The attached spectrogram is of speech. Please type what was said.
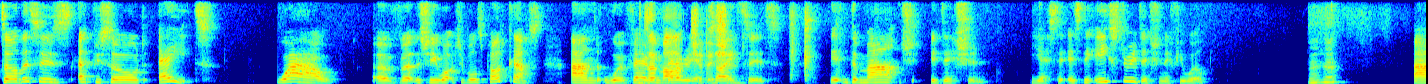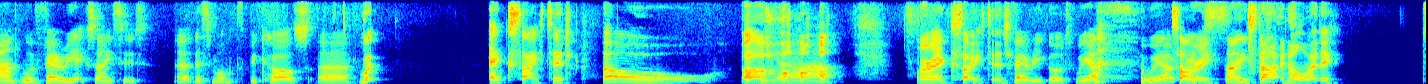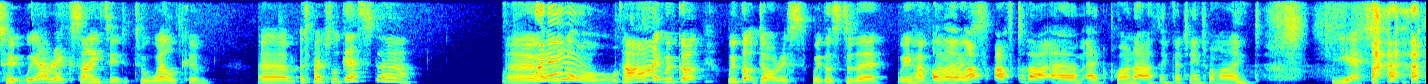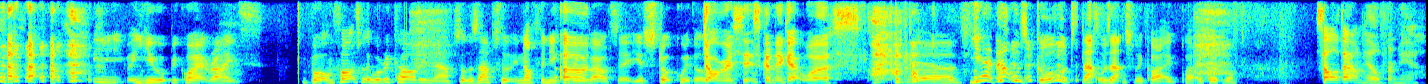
So this is episode eight. Wow, of uh, the She Watchables podcast, and we're very very edition. excited. It, the March edition, yes, it is the Easter edition, if you will. Mm-hmm. And we're very excited uh, this month because uh, We're excited. oh, Oh, we're excited. very good. We are we are Sorry, I'm starting already. to we are excited to welcome um, a special guest star. Uh, we've got, hi, we've got we've got Doris with us today. We have Although Doris. af- after that um, egg pun, I think I changed my mind. Yes, Y- you would be quite right. But unfortunately, we're recording now, so there's absolutely nothing you can do Oh. about it. You're stuck with us. Doris, it's going to get worse. Yeah. yeah, that was good. That was actually quite a, quite a good one. It's all downhill from here.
